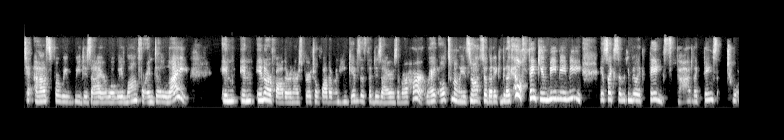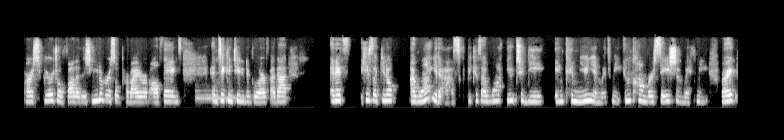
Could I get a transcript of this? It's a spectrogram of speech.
to ask for we, we desire, what we long for, and delight in in in our father and our spiritual father when he gives us the desires of our heart right? Ultimately it's not so that it can be like oh thank you me me me. It's like so we can be like thanks god like thanks to our spiritual father this universal provider of all things and to continue to glorify that. And it's he's like you know i want you to ask because i want you to be in communion with me, in conversation with me, right?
